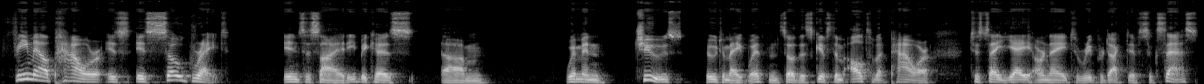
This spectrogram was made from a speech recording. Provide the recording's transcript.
Female power is is so great in society because um, women choose who to mate with. And so this gives them ultimate power to say yay or nay to reproductive success.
